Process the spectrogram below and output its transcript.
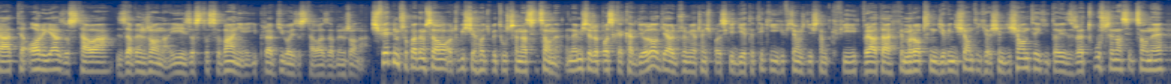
ta teoria została zawężona, jej zastosowanie i prawdziwość została zawężona. Świetnym przykładem są oczywiście choćby tłuszcze nasycone. Mi się, że polska kardiologia, olbrzymia część polskiej dietetyki wciąż gdzieś tam tkwi w latach mrocznych 90. i 80. i to jest, że tłuszcze nasycone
